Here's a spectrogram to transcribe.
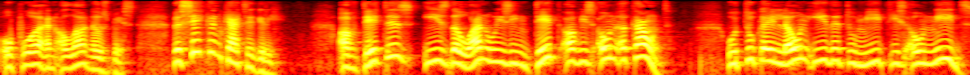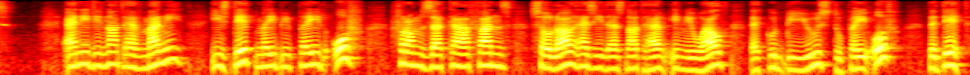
or poor, and Allah knows best. The second category of debtors is the one who is in debt of his own account, who took a loan either to meet his own needs, and he did not have money, his debt may be paid off from zakah funds so long as he does not have any wealth that could be used to pay off the debt.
